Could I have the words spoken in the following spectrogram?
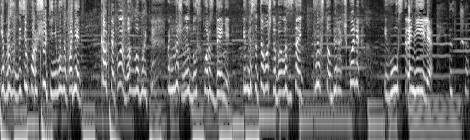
я просто до сих пор в шоке, не могу понять, как такое могло быть. Понимаешь, у нас был спор с Дэнни, и вместо того, чтобы его заставить просто убирать в школе, его устранили. Ты слышала?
